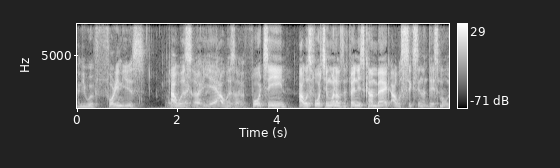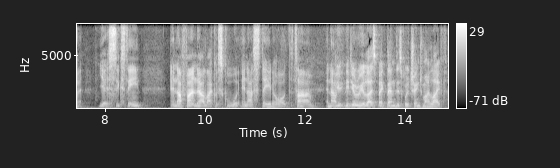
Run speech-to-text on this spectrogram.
And you were 14 years I was uh, yeah, I was uh, 14. I was 14 when I was in Phoenix. Come back, I was 16 at this moment. Yeah, 16. And I found out like a school, and I stayed all the time. And I did you realize back then this will change my life?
